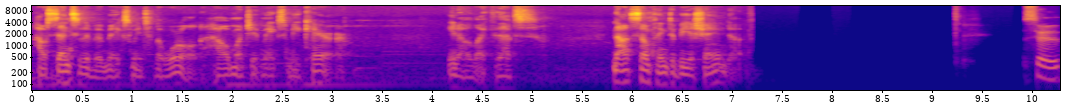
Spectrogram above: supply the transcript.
how sensitive it makes me to the world, how much it makes me care. You know, like that's not something to be ashamed of. So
